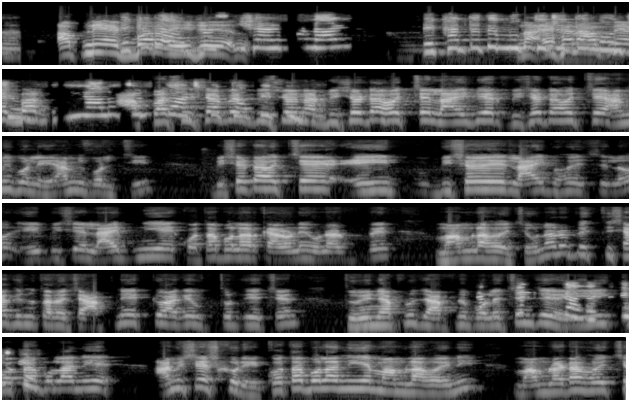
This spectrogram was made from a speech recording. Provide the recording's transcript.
না। আপনি একবার এই যে নাই। এখানটাতে মুক্তিযুদ্ধ মঞ্চ আব্বাস হিসাবের বিষয় না। বিষয়টা হচ্ছে লাইভের বিষয়টা হচ্ছে আমি বলি আমি বলছি বিষয়টা হচ্ছে এই বিষয়ে লাইভ হয়েছিল এই বিষয়ে লাইভ নিয়ে কথা বলার কারণে ওনার উপরে মামলা হয়েছে। ওনারও ব্যক্তি স্বাধীনতা রয়েছে। আপনি একটু আগে উত্তর দিয়েছেন তুহিন আফরুজ আপনি বলেছেন যে এই কথা বলা নিয়ে আমি শেষ করি কথা বলা নিয়ে মামলা হয়নি। মামলাটা হয়েছে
